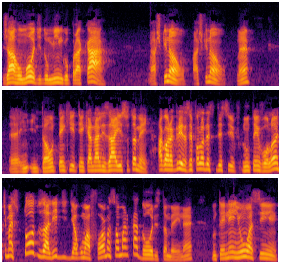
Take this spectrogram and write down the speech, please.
Já arrumou de domingo para cá? Acho que não, acho que não, né? É, então tem que, tem que analisar isso também. Agora, Grisa, você falou desse, desse não tem volante, mas todos ali, de, de alguma forma, são marcadores também, né? Não tem nenhum assim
